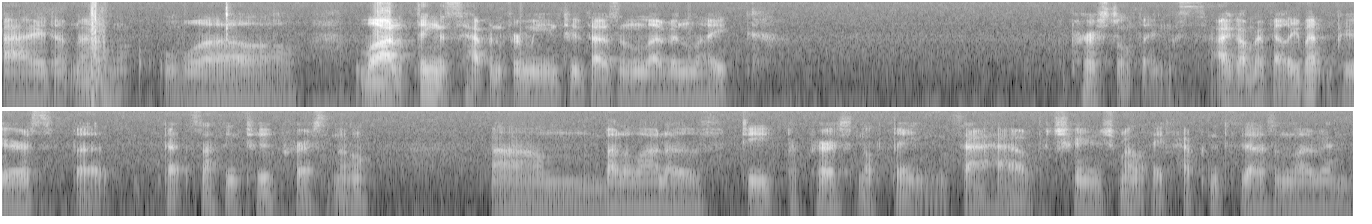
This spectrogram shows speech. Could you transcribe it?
I don't know. Well, a lot of things happened for me in 2011, like personal things. I got my belly button pierced, but that's nothing too personal. Um, but a lot of deep personal things that have changed my life happened in 2011.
